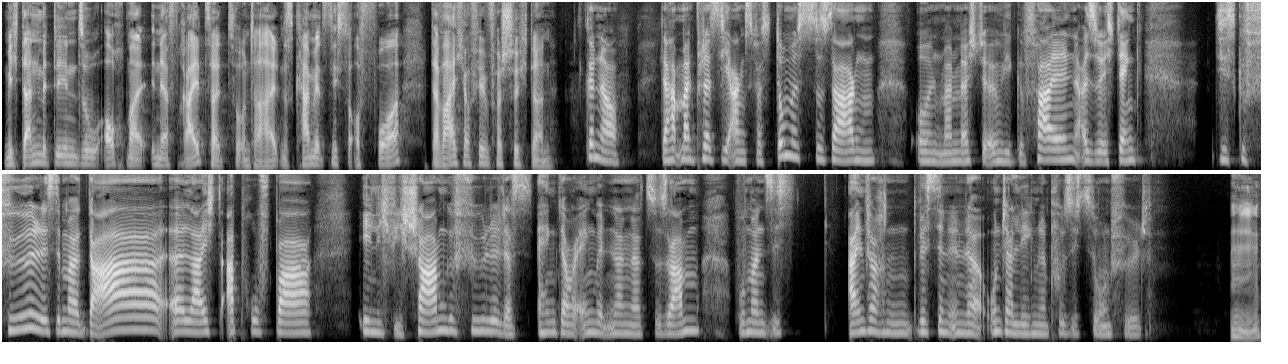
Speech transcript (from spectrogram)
mich dann mit denen so auch mal in der Freizeit zu unterhalten. Das kam jetzt nicht so oft vor. Da war ich auf jeden Fall schüchtern. Genau. Da hat man plötzlich Angst, was Dummes zu sagen und man möchte irgendwie gefallen. Also ich denke, dieses Gefühl ist immer da äh, leicht abrufbar, ähnlich wie Schamgefühle. Das hängt auch eng miteinander zusammen, wo man sich einfach ein bisschen in der unterlegenen Position fühlt. Mhm.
